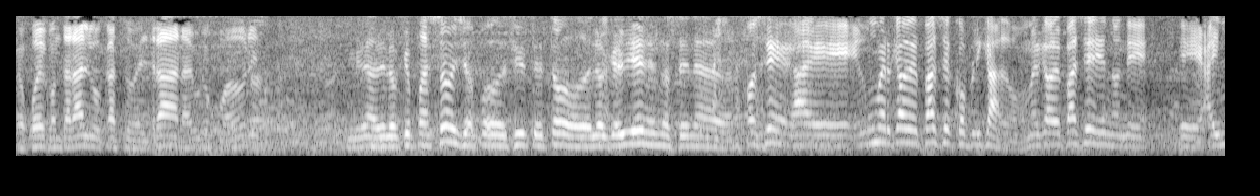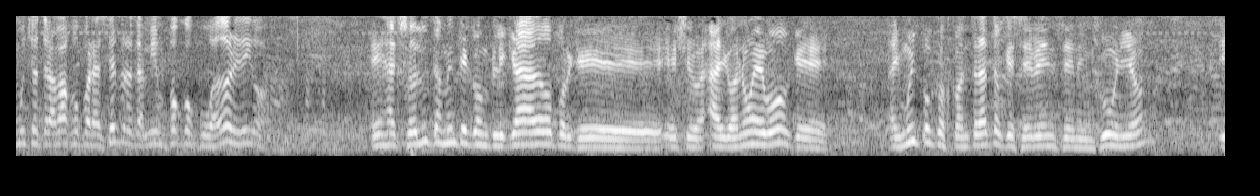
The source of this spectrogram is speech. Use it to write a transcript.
¿Me puede contar algo, caso Beltrán, algunos jugadores? Mira, de lo que pasó ya puedo decirte todo, de lo que viene no sé nada. José, eh, un mercado de pases complicado, un mercado de pases en donde eh, hay mucho trabajo por hacer, pero también pocos jugadores, digo. Es absolutamente complicado porque es algo nuevo, que hay muy pocos contratos que se vencen en junio y,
